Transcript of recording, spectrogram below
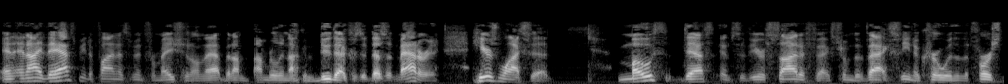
And, and I, they asked me to find some information on that, but I'm, I'm really not going to do that because it doesn't matter. Here's why I said. Most deaths and severe side effects from the vaccine occur within the first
